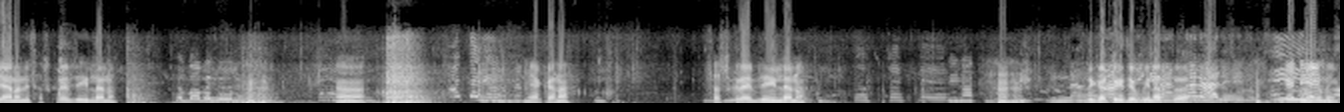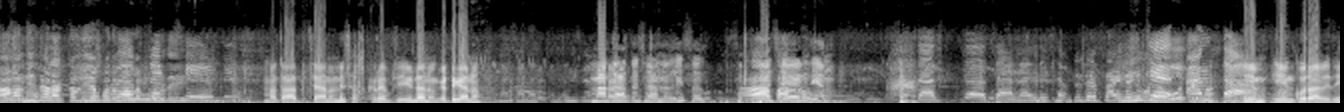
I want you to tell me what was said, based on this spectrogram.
ఛానల్ని సబ్స్క్రైబ్ చేయలేను మీ అక్కనా? సబ్స్క్రైబ్ చేయలేను. ఇది గట్టిగా చెప్పి? మా తాత ఛానల్ని సబ్స్క్రైబ్ చేయండి గట్టిగాను? మా తాత ఛానల్ని సబ్స్క్రైబ్ చేయండి అని. ఏం ఏం కూర అవి ఇది?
